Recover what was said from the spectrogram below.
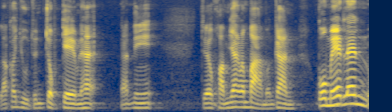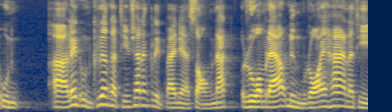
แล้วก็อยู่จนจบเกมนะฮะนัดนี้เจอความยากลำบากเหมือนกัน โกเมสเล่นอุ่นเล่นอุ่นเครื่องกับทีมชาติอังกฤษไปเนี่ยสนัดรวมแล้ว 105 นาที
